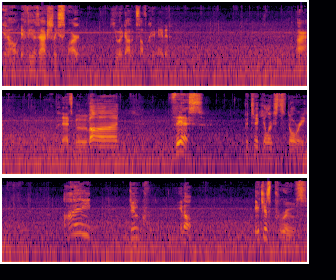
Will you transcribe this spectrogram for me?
You know, if he was actually smart, he would have got himself cremated. Alright, let's move on. This particular story, I do, you know, it just proves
